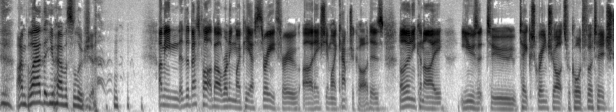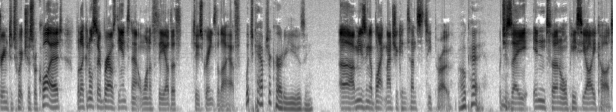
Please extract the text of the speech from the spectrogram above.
You, I'm glad that you have a solution. I mean, the best part about running my PS3 through uh, an HDMI capture card is not only can I use it to take screenshots, record footage, stream to Twitch as required, but I can also browse the internet on one of the other th- two screens that I have. Which capture card are you using? Uh, I'm using a Blackmagic Intensity Pro, Okay. which is a internal PCI card.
